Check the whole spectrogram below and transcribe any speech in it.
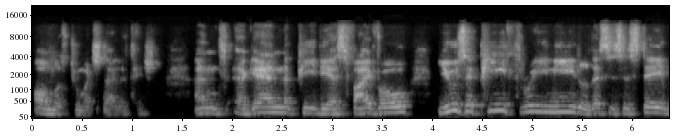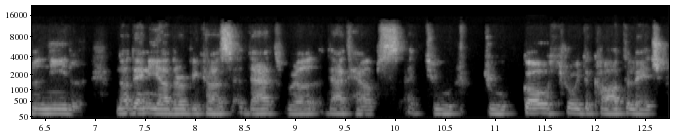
almost too much dilatation. And again, PDS 5.0, use a P3 needle. This is a stable needle, not any other, because that will that helps to, to go through the cartilage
